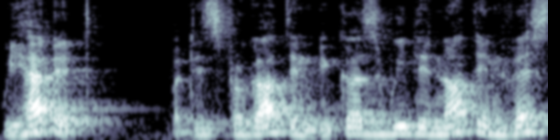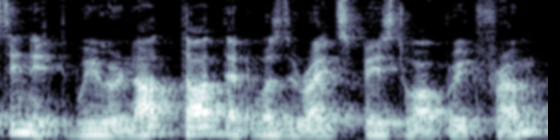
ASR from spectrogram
We have it, but it's forgotten because we did not invest in it. We were not taught that was the right space to operate from.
